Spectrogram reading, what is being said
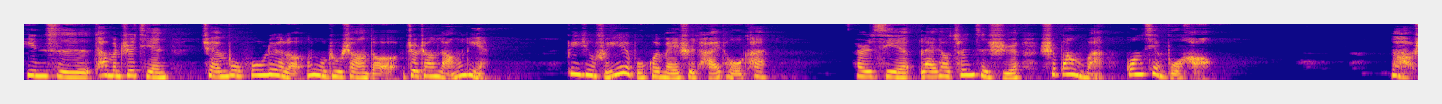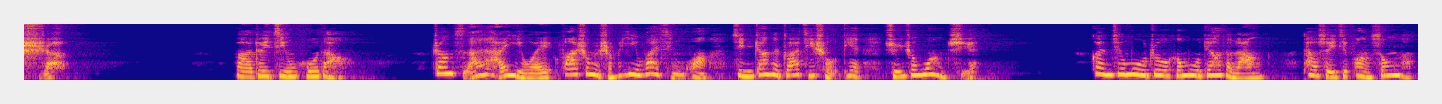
因此他们之前全部忽略了木柱上的这张狼脸。毕竟谁也不会没事抬头看。而且来到村子时是傍晚，光线不好。那是，马队惊呼道。张子安还以为发生了什么意外情况，紧张的抓起手电，循声望去，看清木柱和木雕的狼，他随即放松了。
